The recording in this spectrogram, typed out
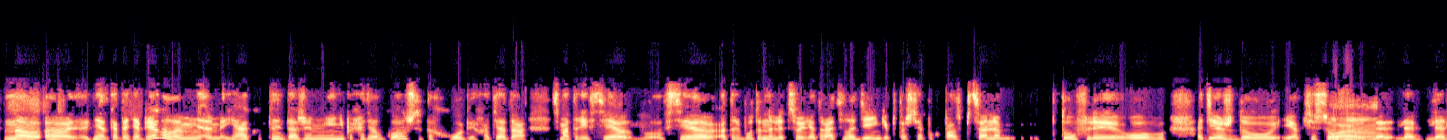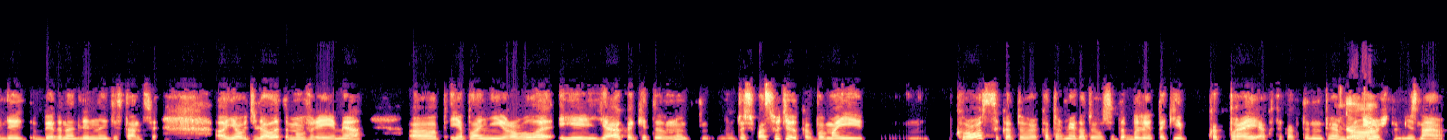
Но э, нет, когда я бегала, я как-то даже мне не приходило в голову, что это хобби. Хотя, да, смотри, все, все атрибуты на лицо. Я тратила деньги, потому что я покупала специально туфли, о, одежду и аксессуары uh-huh. для, для, для, для бега на длинные дистанции. А я уделяла этому время, а, я планировала, и я какие-то, ну, то есть, по сути, как бы мои кроссы, которые, к я готовилась, это были такие как проекты, как ты, например, да. планируешь, там, не знаю,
